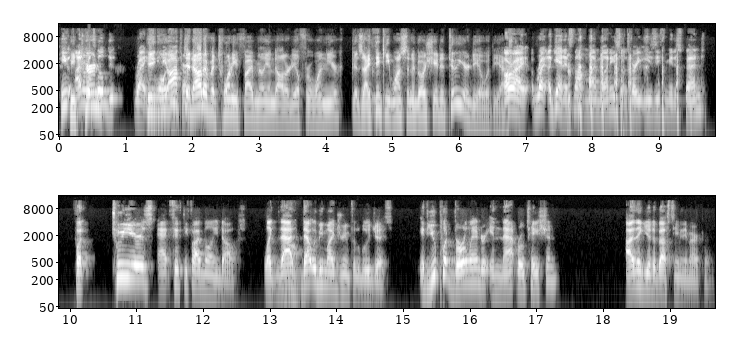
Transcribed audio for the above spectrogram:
he, he turned, do, Right. He, he, opted out of a $25 million deal for one year because I think he wants to negotiate a two year deal with the Astros. All right. Right. Again, it's not my money, so it's very easy for me to spend. But two years at $55 million. Like that, wow. that would be my dream for the Blue Jays. If you put Verlander in that rotation, I think you're the best team in the American League.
